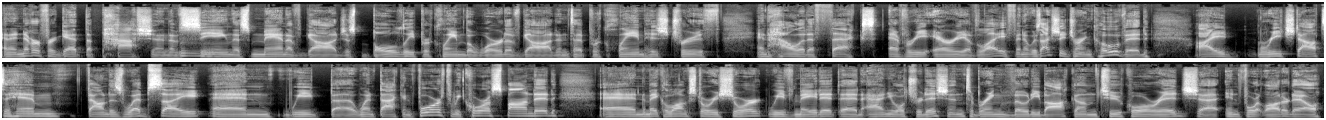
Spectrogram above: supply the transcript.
and I never forget the passion of mm. seeing this man of God just boldly proclaim the word of God and to proclaim His truth and how it affects every area of life. And it was actually during COVID, I reached out to him found his website and we uh, went back and forth. We corresponded. And to make a long story short, we've made it an annual tradition to bring Voddie Baucham to Coral Ridge uh, in Fort Lauderdale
